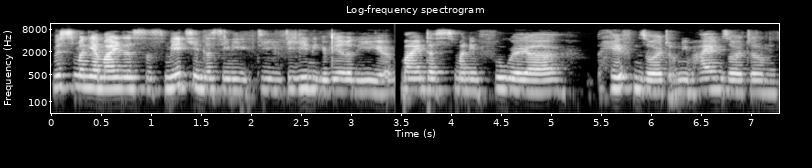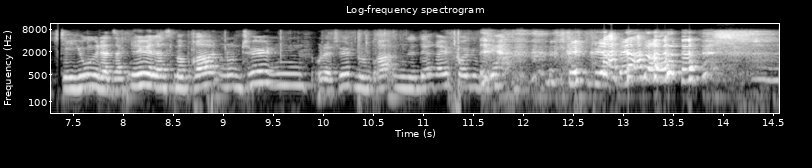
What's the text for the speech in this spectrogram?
müsste man ja meinen, dass das Mädchen das die, die, diejenige wäre, die meint, dass man dem Vogel ja helfen sollte und ihm heilen sollte. Und der Junge dann sagt, nee, lass mal braten und töten. Oder töten und braten in der Reihenfolge wäre. Wer besser?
